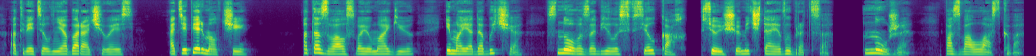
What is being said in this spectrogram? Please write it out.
— ответил, не оборачиваясь. «А теперь молчи!» Отозвал свою магию, и моя добыча снова забилась в селках, все еще мечтая выбраться. «Ну же!» — позвал ласково.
